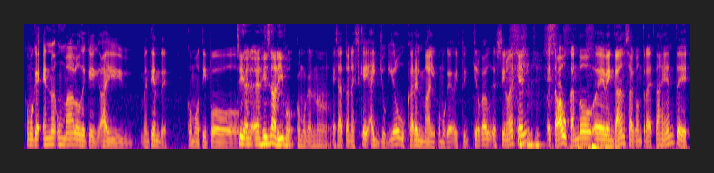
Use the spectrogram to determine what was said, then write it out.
Como que él no es un malo de que, ay, ¿me entiendes? Como tipo... Sí, él, él- he's not evil, como que él no. Exacto, no es que, ay, yo quiero buscar el mal, como que estoy, quiero, si no es que él estaba buscando eh, venganza contra esta gente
